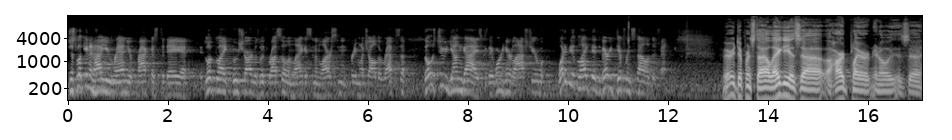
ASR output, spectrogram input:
Just looking at how you ran your practice today, it, looked like Bouchard was with Russell and Lagesson and Larsson and pretty much all the reps. Uh, those two young guys, because they weren't here last year, what have you liked? A very different style of defenders. Very different style. Leggy is uh, a hard player. You know, is uh,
